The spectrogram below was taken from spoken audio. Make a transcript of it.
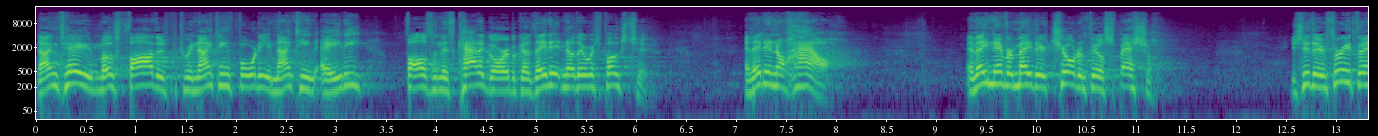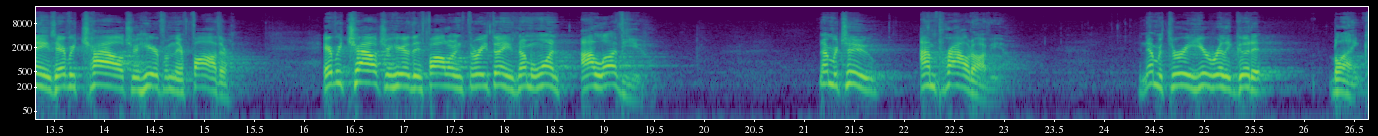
Now, I can tell you, most fathers between 1940 and 1980 falls in this category because they didn't know they were supposed to. And they didn't know how. And they never made their children feel special. You see, there are three things every child should hear from their father. Every child should hear the following three things. Number one, I love you. Number two, I'm proud of you. number three, you're really good at blank.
